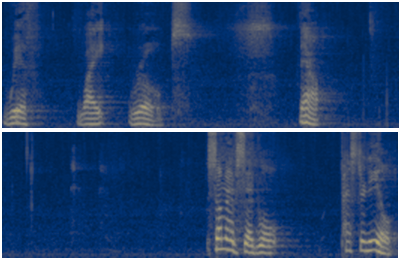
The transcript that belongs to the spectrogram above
with white robes. Now, some have said, well, Pastor Neil,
